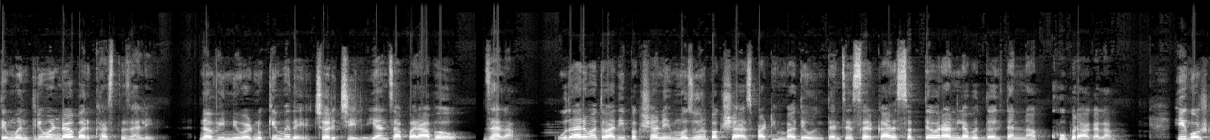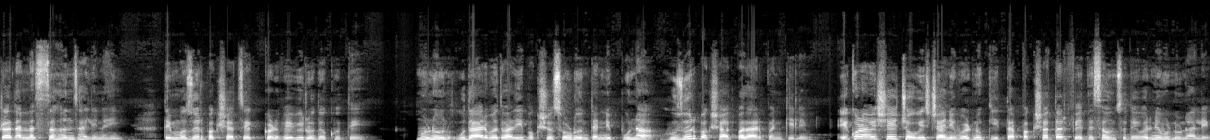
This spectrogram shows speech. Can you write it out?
ते मंत्रिमंडळ बरखास्त झाले. नवीन निवडणुकीमध्ये चर्चिल यांचा पराभव झाला. उदारमतवादी पक्षाने मजूर पक्षास पाठिंबा देऊन त्यांचे सरकार सत्तेवर आणल्याबद्दल त्यांना खूप राग आला. ही गोष्ट त्यांना सहन झाली नाही. ते मजूर पक्षाचे कडवे विरोधक होते. म्हणून उदारमतवादी पक्ष सोडून त्यांनी पुन्हा हुजूर पक्षात पदार्पण केले. एकोणावीसशे चोवीसच्या निवडणुकीत त्या पक्षातर्फे ते संसदेवर निवडून आले.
